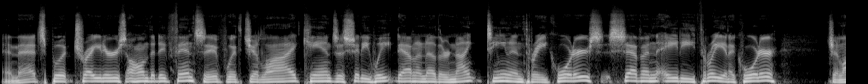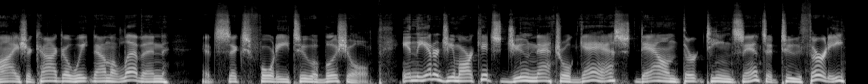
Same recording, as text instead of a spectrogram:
And that's put traders on the defensive with July Kansas City wheat down another 19 and three quarters, 783 and a quarter. July Chicago wheat down 11 at 642 a bushel. In the energy markets, June natural gas down 13 cents at 230.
